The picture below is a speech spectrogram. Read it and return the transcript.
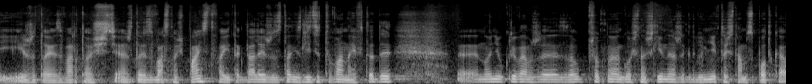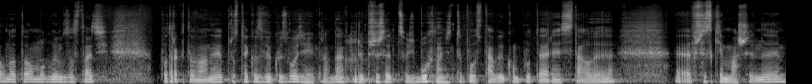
i że to jest wartość, że to jest własność państwa i tak dalej, że zostanie zlicytowana i wtedy e, no nie ukrywam, że przełknąłem głośno ślinę, że gdyby mnie ktoś tam spotkał, no to mógłbym zostać potraktowany po prostu jako zwykły złodziej, prawda, który przyszedł coś buchnąć, typu stały komputery, stały e, wszystkie maszyny,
